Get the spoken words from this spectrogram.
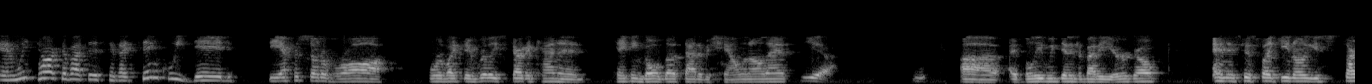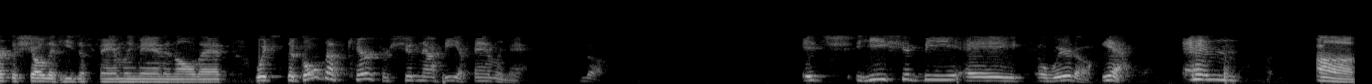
and we talked about this because I think we did the episode of Raw where like they really started kind of taking Goldust out of his shell and all that. Yeah. Uh, I believe we did it about a year ago. And it's just like, you know, you start to show that he's a family man and all that, which the Goldust character should not be a family man. No. it sh- he should be a A weirdo. yeah, and uh,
